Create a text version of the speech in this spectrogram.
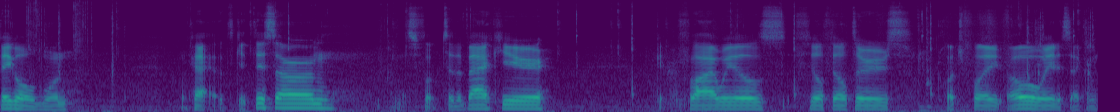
big old one. Okay, let's get this on. Let's flip to the back here. Get our flywheels, fuel filters, clutch plate. Oh, wait a second.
